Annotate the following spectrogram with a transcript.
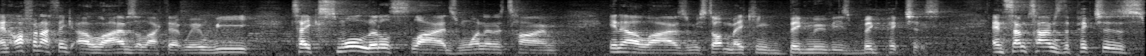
And often I think our lives are like that, where we take small little slides one at a time in our lives and we start making big movies, big pictures. And sometimes the pictures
